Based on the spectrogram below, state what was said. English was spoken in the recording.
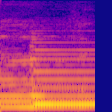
time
